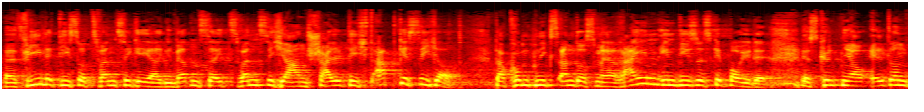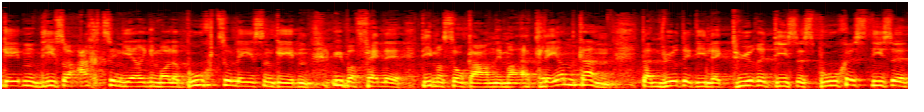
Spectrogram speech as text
Äh, viele dieser 20-Jährigen werden seit 20 Jahren schalldicht abgesichert. Da kommt nichts anderes mehr rein in dieses Gebäude. Es könnten ja auch Eltern geben, dieser 18-Jährigen mal ein Buch zu lesen geben über Fälle, die man so gar nicht mehr erklären kann. Dann würde die Lektüre dieses Buches diese,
